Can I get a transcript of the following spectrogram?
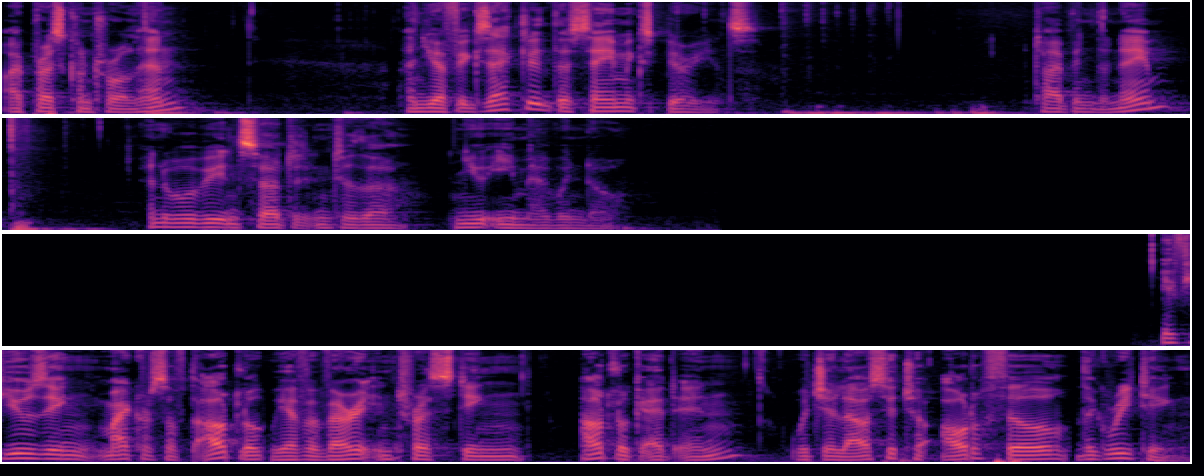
I press Ctrl N and you have exactly the same experience. Type in the name and it will be inserted into the new email window. If using Microsoft Outlook, we have a very interesting Outlook add-in, which allows you to autofill the greeting.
